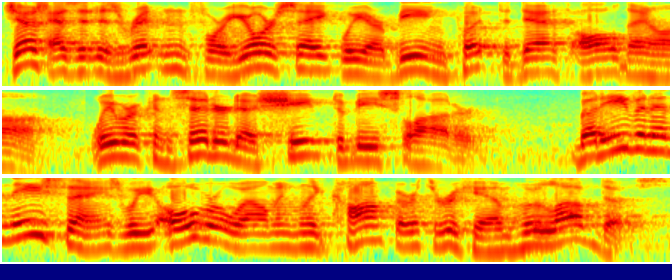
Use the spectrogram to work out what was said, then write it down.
Just as it is written, For your sake we are being put to death all day long. We were considered as sheep to be slaughtered. But even in these things, we overwhelmingly conquer through him who loved us.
